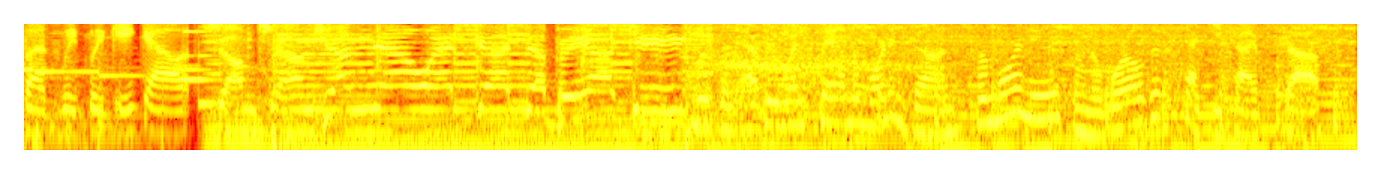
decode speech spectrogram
Bud's Weekly Geek Out. Sometimes you know it's good to be a geek. Listen every Wednesday on the Morning Zone for more news from the world of techie type stuff.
